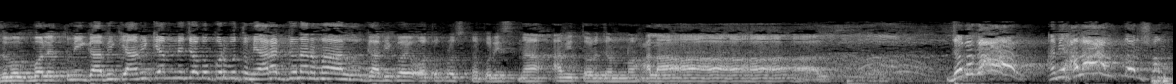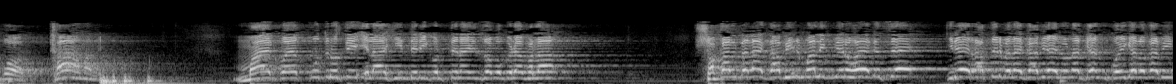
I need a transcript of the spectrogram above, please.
যুবক বলে, তুমি গাভীকে আমি কেমনে জব করব? তুমি আর একজনের মাল। গাভী কয়, অত প্রশ্ন করিস না, আমি তোর জন্য হালাল। জবকর আমি হালাল তোর সম্পদ, খা মানে মায়ের কয়ে, কুদরতি এলাহি দেরি করতে নাই জব করে ফেলা। সকাল বেলায় গাভীর মালিক বের হয়ে গেছে। কিরে রাতের বেলায় গাবি আইলো না কেন? কই গেল গাবি?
